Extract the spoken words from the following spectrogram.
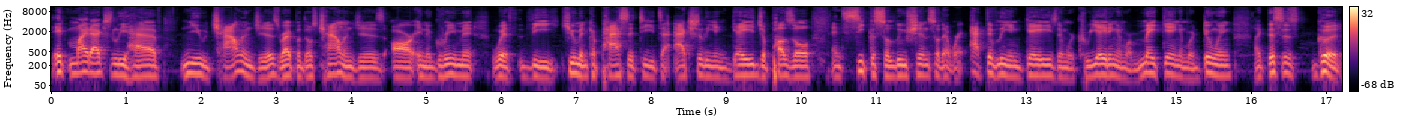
It might actually have new challenges, right? But those challenges are in agreement with the human capacity to actually engage a puzzle and seek a solution so that we're actively engaged and we're creating and we're making and we're doing. Like, this is good.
